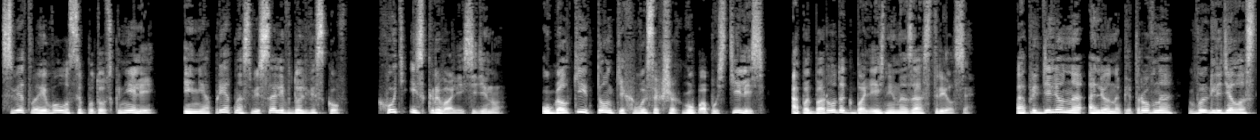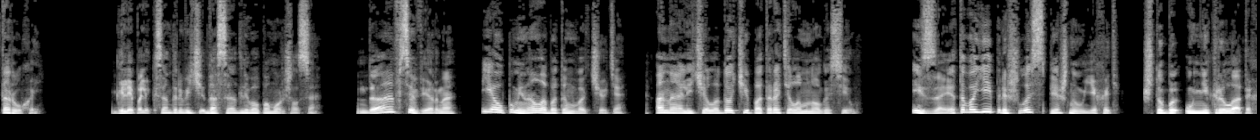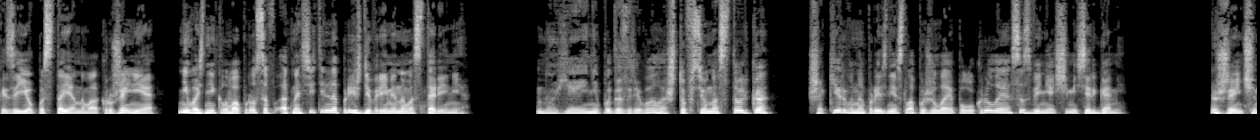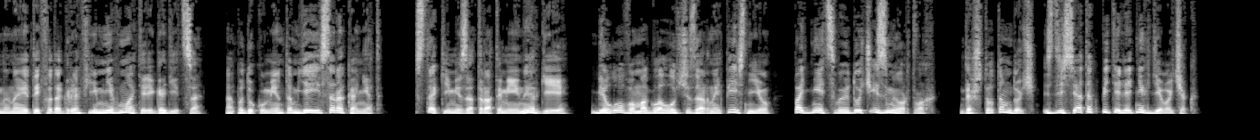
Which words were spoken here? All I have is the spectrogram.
Светлые волосы потускнели и неопрятно свисали вдоль висков, хоть и скрывали седину. Уголки тонких высохших губ опустились, а подбородок болезненно заострился. Определенно Алена Петровна выглядела старухой. Глеб Александрович досадливо поморщился. «Да, все верно. Я упоминал об этом в отчете. Она лечила дочь и потратила много сил. Из-за этого ей пришлось спешно уехать, чтобы у некрылатых из ее постоянного окружения не возникло вопросов относительно преждевременного старения. «Но я и не подозревала, что все настолько...» шокированно произнесла пожилая полукрылая со звенящими серьгами. «Женщина на этой фотографии мне в матери годится, а по документам ей и сорока нет. С такими затратами энергии Белова могла лучезарной песнью поднять свою дочь из мертвых. Да что там дочь, с десяток пятилетних девочек.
